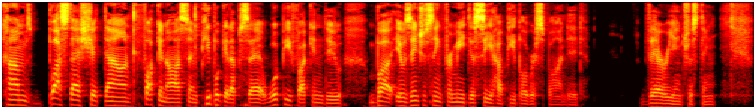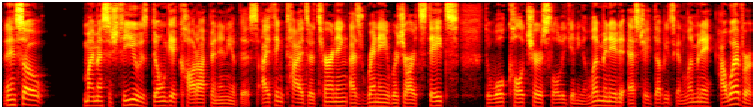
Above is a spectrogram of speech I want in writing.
comes, bust that shit down, fucking awesome. People get upset, whoopee fucking do. But it was interesting for me to see how people responded. Very interesting. And so my message to you is don't get caught up in any of this. I think tides are turning. As Rene Girard states, the woke culture is slowly getting eliminated. SJW is going to eliminate. However,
